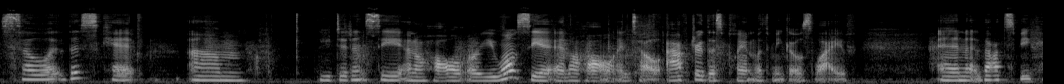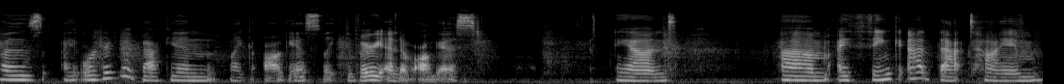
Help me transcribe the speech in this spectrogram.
So this kit, um, you didn't see in a haul or you won't see it in a haul until after this plan with me goes live. And that's because I ordered it back in like August, like the very end of August. And um, I think at that time,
